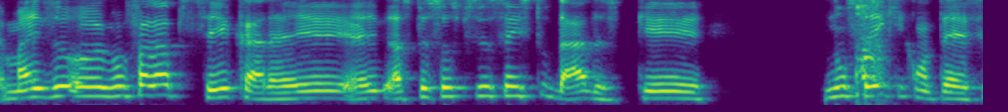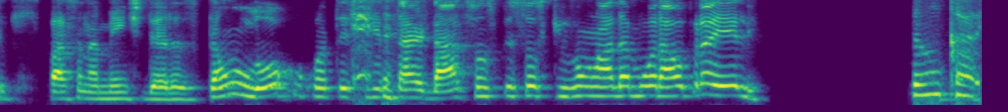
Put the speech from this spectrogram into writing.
É, Mas eu, eu vou falar pra você, cara, é- é- as pessoas precisam ser estudadas, porque não sei o que acontece, o que passa na mente delas. Tão louco quanto esse retardado são as pessoas que vão lá dar moral pra ele. Então, cara,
